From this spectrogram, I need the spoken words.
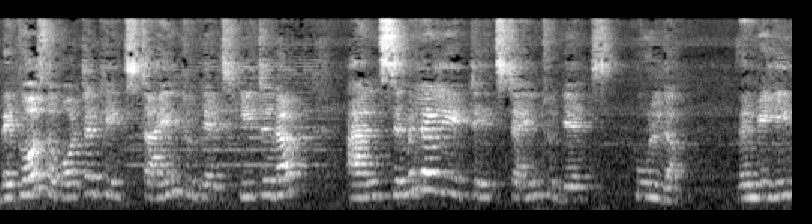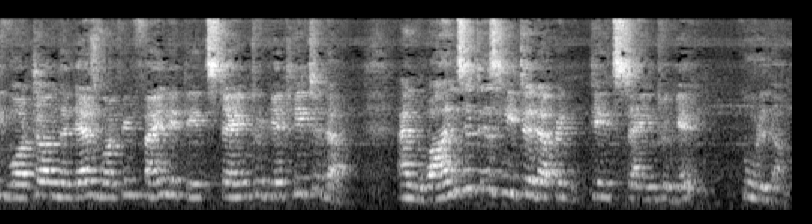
because the water takes time to get heated up and similarly it takes time to get cooled up. When we heat water on the gas, what we find it takes time to get heated up. And once it is heated up, it takes time to get cooled down.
